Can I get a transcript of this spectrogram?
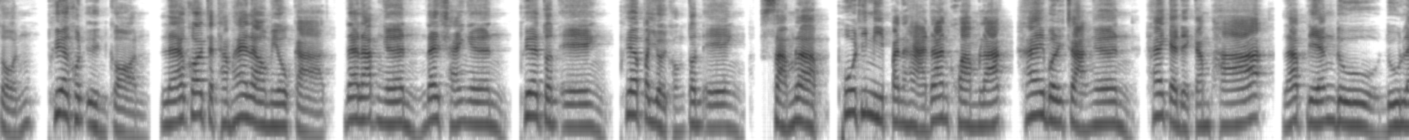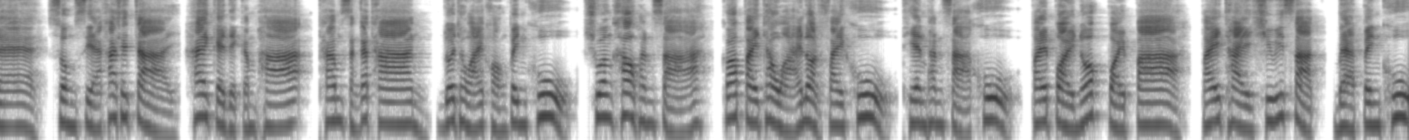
ศล เพื่อคนอื่นก่อน แล้วก็จะทำให้เรามีโอกาส ได้รับเงิน ได้ใช้เงิน เพื่อตนเอง เพื่อประโยชน์ของตนเองสำหรับผู้ที่มีปัญหาด้านความรัก ให้บริจาคเงิน ให้แก่เด็กกำพร้า รับเลี้ยงดู ดูแล ส่งเสียค่าใช้จ่าย ให้แก่เด็กกำพร้าทำสังฆทาน โดยถวายของเป็นคู่ ช่วงเข้าพรรษา ก็ไปถวายหลอดไฟคู่ เทียนพรรษาคู่ ไปปล่อยนกปล่อยปลา ไปไถ่ชีวิตสัตว์ แบบเป็นคู่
